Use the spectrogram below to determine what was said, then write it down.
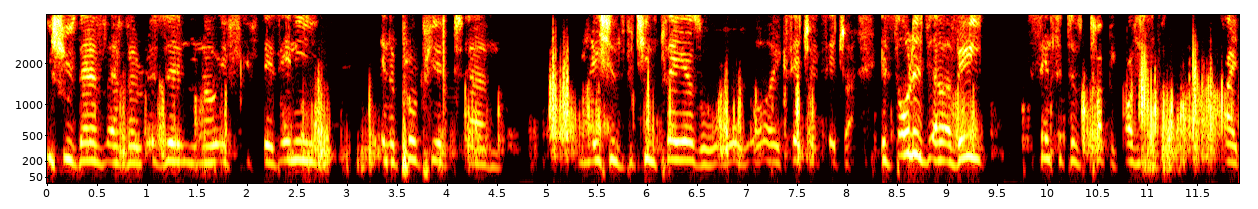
issues that have, have, arisen, you know, if, if there's any inappropriate um, relations between players or, etc. etc. It's always a very sensitive topic, obviously quite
